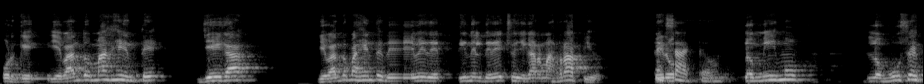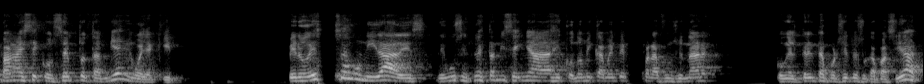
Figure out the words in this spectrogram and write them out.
porque llevando más gente, llega, llevando más gente debe tiene el derecho a llegar más rápido. Pero Exacto. Lo mismo, los buses van a ese concepto también en Guayaquil. Pero esas unidades de buses no están diseñadas económicamente para funcionar con el 30% de su capacidad.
